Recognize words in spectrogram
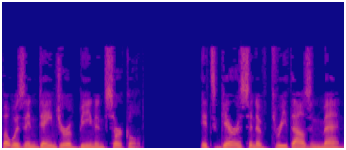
but was in danger of being encircled. Its garrison of 3,000 men,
